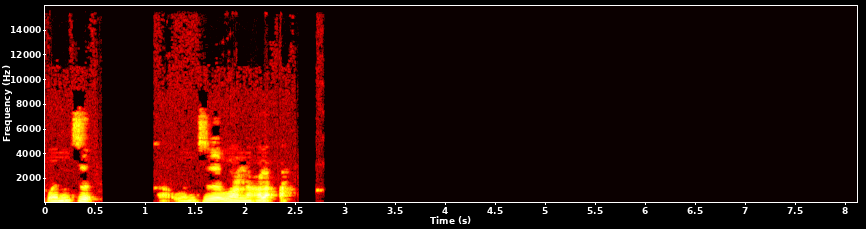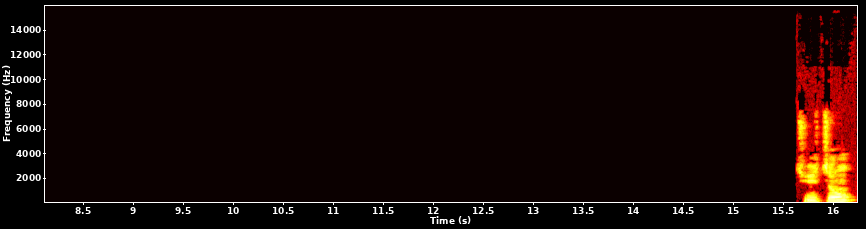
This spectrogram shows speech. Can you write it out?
文字啊，文字忘拿了啊。居中，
